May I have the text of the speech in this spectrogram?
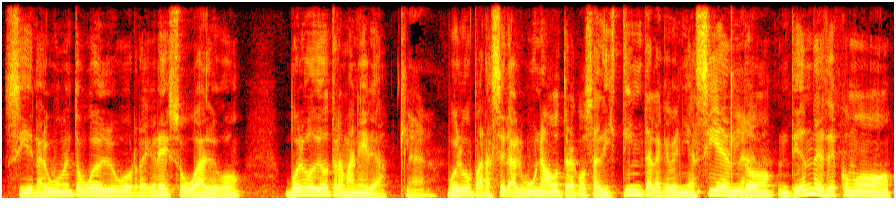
si en algún momento vuelvo, regreso o algo, vuelvo de otra manera. Claro. Vuelvo para hacer alguna otra cosa distinta a la que venía haciendo. Claro. ¿Entiendes? Es como,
